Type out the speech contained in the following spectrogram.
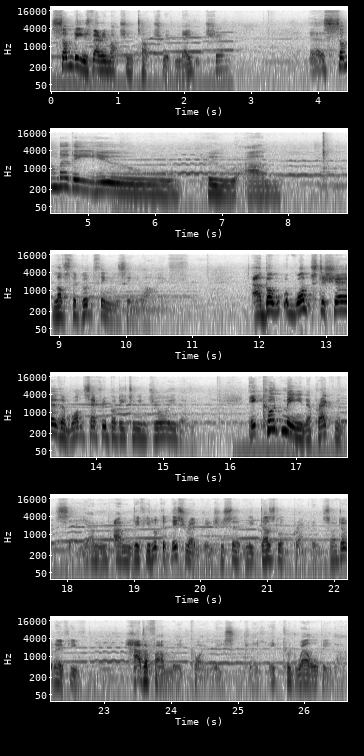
somebody who's very much in touch with nature, uh, somebody who who um, loves the good things in life, uh, but wants to share them, wants everybody to enjoy them. It could mean a pregnancy, and, and if you look at this rendering, she certainly does look pregnant. So I don't know if you've had a family quite recently. It could well be that.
